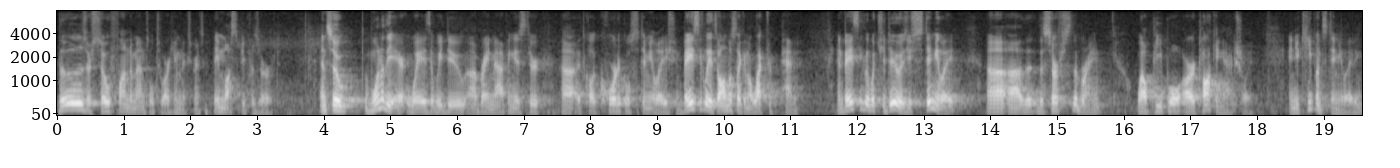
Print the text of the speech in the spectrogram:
those are so fundamental to our human experience. They must be preserved. And so, one of the ways that we do uh, brain mapping is through, uh, it's called cortical stimulation. Basically, it's almost like an electric pen. And basically, what you do is you stimulate uh, uh, the, the surface of the brain while people are talking, actually and you keep on stimulating.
